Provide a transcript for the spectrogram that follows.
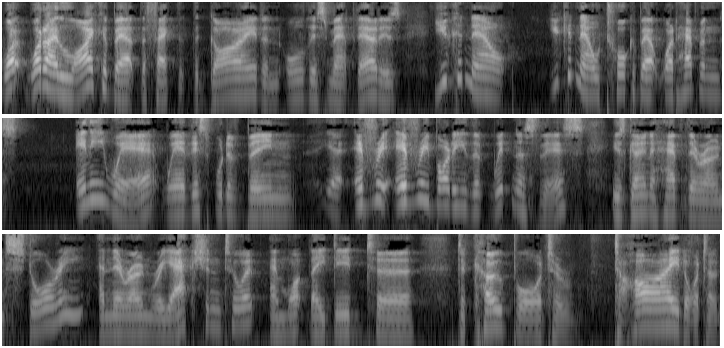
what what I like about the fact that the guide and all this mapped out is you can now you can now talk about what happens anywhere where this would have been yeah, every everybody that witnessed this is going to have their own story and their own reaction to it and what they did to to cope or to to hide or to,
